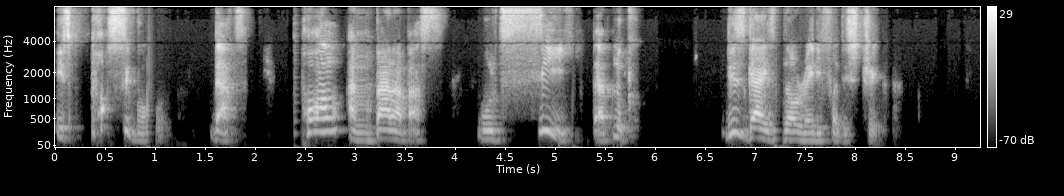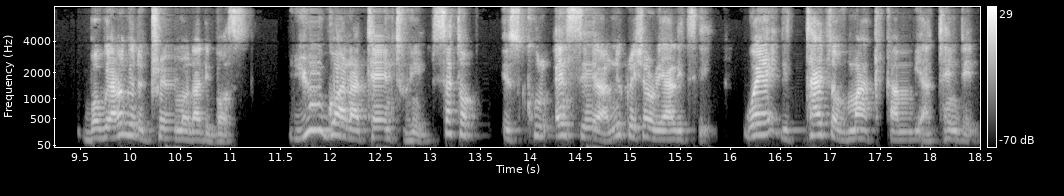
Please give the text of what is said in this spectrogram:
it's possible that Paul and Barnabas would see that, look, this guy is not ready for this trip, but we are not going to throw him under the bus. You go and attend to him, set up a school, NCR, New Creation Reality, where the types of mark can be attended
